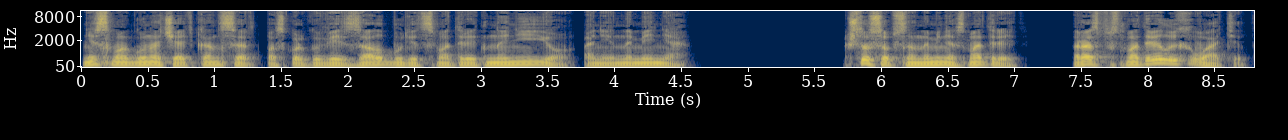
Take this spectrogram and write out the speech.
не смогу начать концерт, поскольку весь зал будет смотреть на нее, а не на меня. Что, собственно, на меня смотреть? Раз посмотрел и хватит.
